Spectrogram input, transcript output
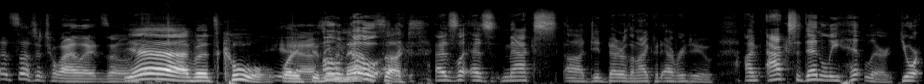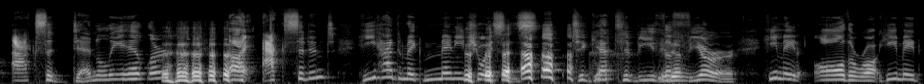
That's such a Twilight Zone. yeah, but it's cool. Like, Yeah. because Oh no! that sucks. As as Max uh, did better than I could ever do. I'm accidentally Hitler. You're accidentally Hitler. By accident. He had to make many choices to get to be the Führer. He made all the wrong. He made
